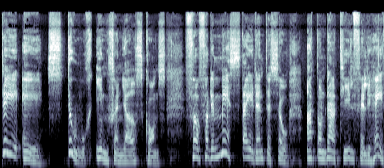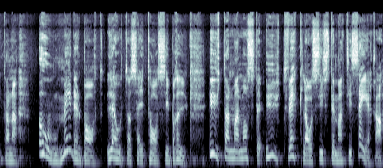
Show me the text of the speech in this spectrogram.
det är stor ingenjörskonst. För för det mesta är det inte så att de där tillfälligheterna omedelbart låter sig tas i bruk, utan man måste utveckla och systematisera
